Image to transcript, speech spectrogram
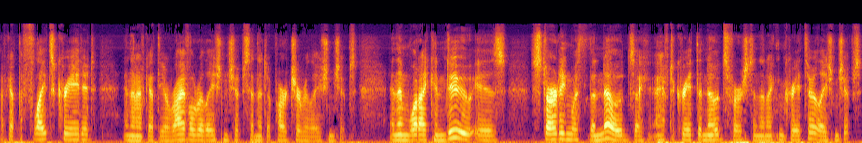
I've got the flights created, and then I've got the arrival relationships and the departure relationships. And then what I can do is, starting with the nodes, I, I have to create the nodes first and then I can create the relationships.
